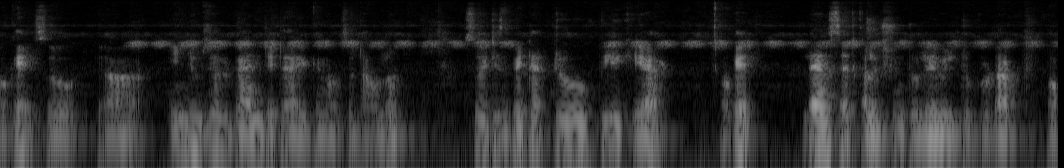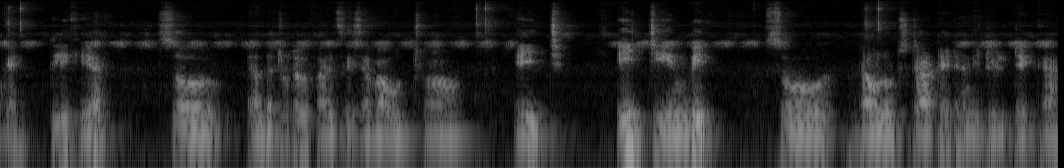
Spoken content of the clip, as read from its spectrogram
Okay? So uh, individual band data you can also download. So it is better to click here. Okay Landsat collection 2 label to product. Okay click here. So uh, the total file is about uh, 8 8 MB so download started and it will take uh,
